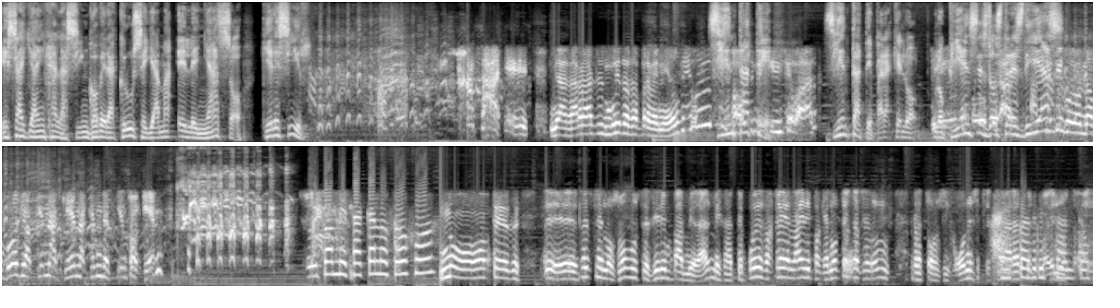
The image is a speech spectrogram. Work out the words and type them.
Es allá en Jalacingo, Veracruz. Se llama El Leñazo. ¿Quieres ir? me agarras muy desaprevenido. Siéntate. Siéntate para que lo, lo pienses dos, tres días. ¿Qué digo, don Ambrosio? ¿A quién, a quién, a quién me siento a quién? Epa, me saca los ojos. No, te, te, los ojos te sirven para mirar, mija. Te puedes sacar el aire para que no tengas esos retorcijones que Ay, Padre Santo.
